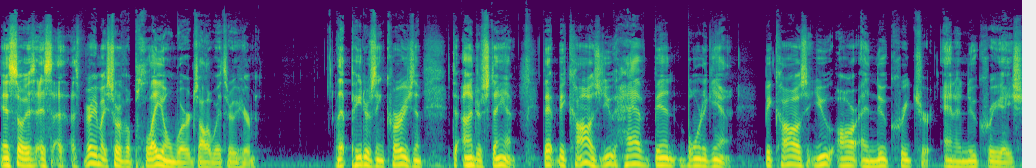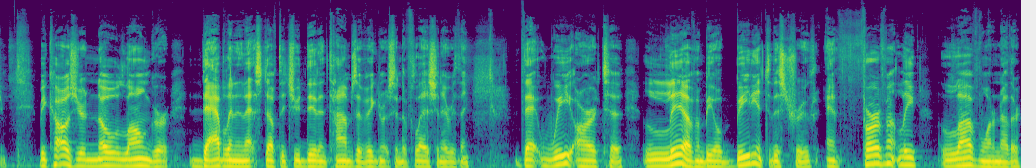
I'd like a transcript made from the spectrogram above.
And so, it's, it's, it's very much sort of a play on words all the way through here that Peter's encouraged them to understand that because you have been born again, because you are a new creature and a new creation, because you're no longer dabbling in that stuff that you did in times of ignorance in the flesh and everything, that we are to live and be obedient to this truth and fervently love one another,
